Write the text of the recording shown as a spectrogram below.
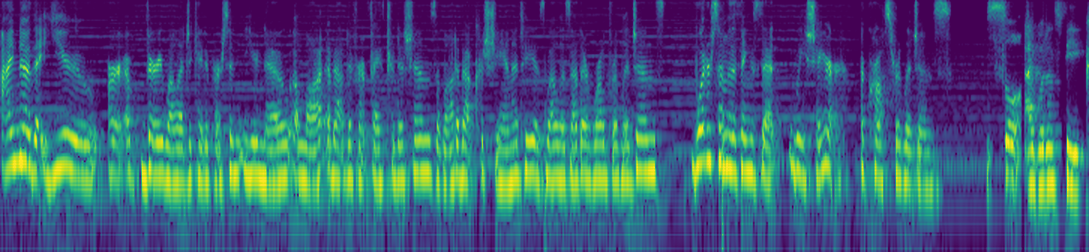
I know that you are a very well educated person. You know a lot about different faith traditions, a lot about Christianity, as well as other world religions. What are some of the things that we share across religions? So I wouldn't speak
